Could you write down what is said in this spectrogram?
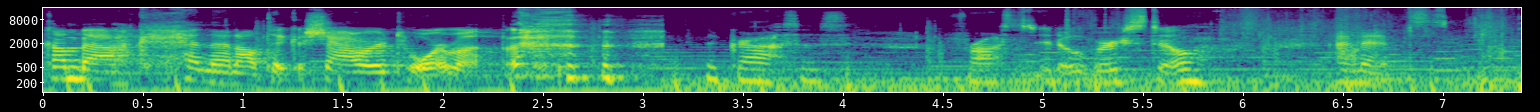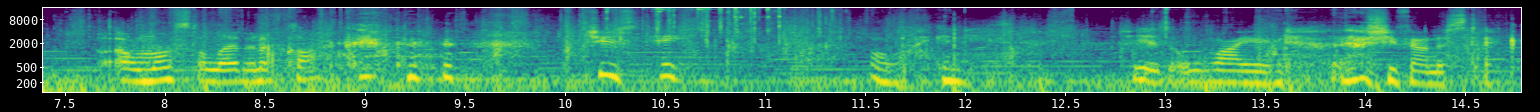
come back, and then I'll take a shower to warm up. the grass is frosted over still, and it's almost 11 o'clock. Choose, hey. Oh my goodness. She is wired. she found a stick.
